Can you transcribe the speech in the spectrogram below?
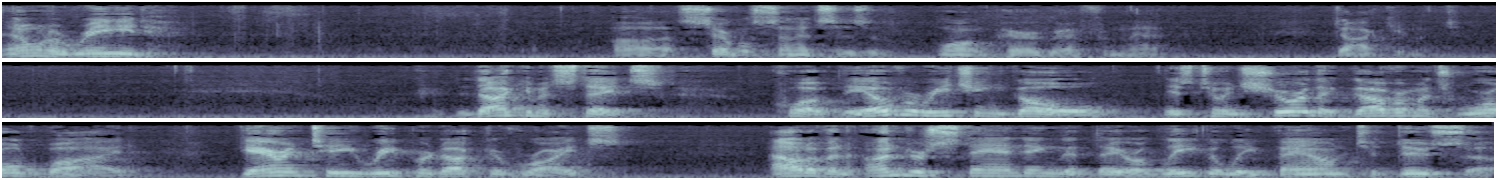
And I want to read uh, several sentences, a long paragraph from that document. Okay. The document states, quote, the overreaching goal is to ensure that governments worldwide guarantee reproductive rights out of an understanding that they are legally bound to do so.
